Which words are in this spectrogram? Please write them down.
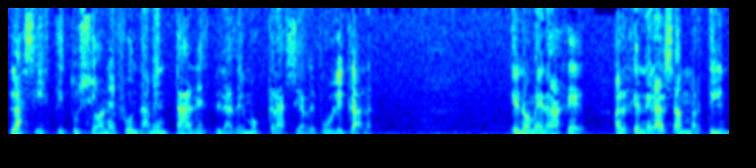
las instituciones fundamentales de la democracia republicana. En homenaje al general San Martín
